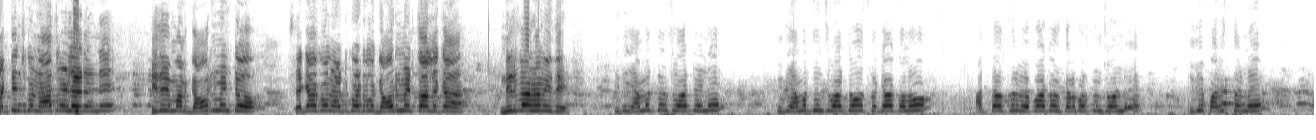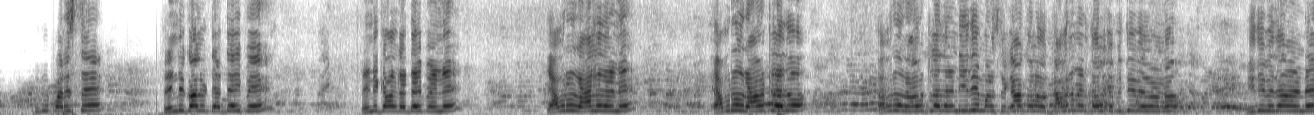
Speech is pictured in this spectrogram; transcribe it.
పట్టించుకుని ఆత్రం లేడండి. ఇది మన గవర్నమెంట్ శ్రీకాకుళం అడ్డుకోటలో గవర్నమెంట్ తాలూకా నిర్వహణ ఇది. ఇది ఎమర్జెన్సీ వార్డు అండి. ఇది ఎమర్జెన్సీ వార్డు శ్రీకాకుళం అత్యవసర విభాగం కనబడుతుంది చూడండి. ఇది పరిస్థితి అండి. ఇది పరిస్థితి. రెండు కాళ్ళు డెడ్ అయిపోయి రెండు కాళ్ళు డెడ్ అయిపోయింది ఎవరు రాలేదండి. ఎవరు రావట్లేదు. ఎవరు రావట్లేదండి. ఇది మన శ్రీకాకుళం గవర్నమెంట్ తాలూకా విద్య విధానం. ఇది విధానం అండి.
